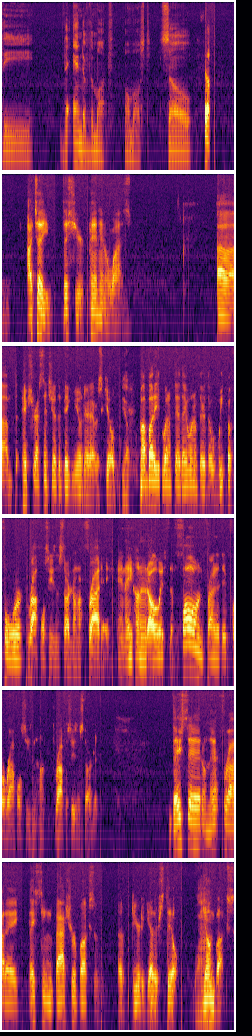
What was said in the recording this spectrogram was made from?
the the end of the month almost. So I tell you, this year, panhandle wise, um, the picture I sent you of the big mule deer that was killed. Yep. My buddy went up there. They went up there the week before rifle season started on a Friday, and they hunted all the way to the following Friday, the day before rifle season hunt. Rifle season started. They said on that Friday they seen bachelor bucks of, of deer together still, wow. young bucks,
